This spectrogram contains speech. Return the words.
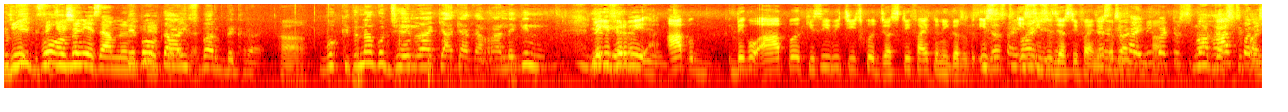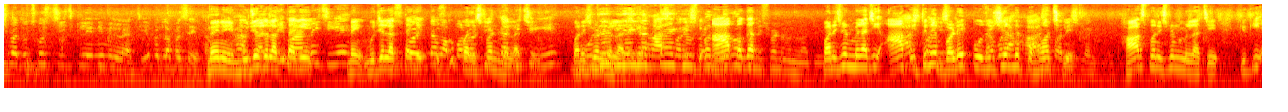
ये situation ही टिप ऑफ़ द कर रखा है। आइसबर्ग दिख रहा है हाँ वो कितना कुछ झेल रहा है क्या क्या कर रहा है लेकिन लेकिन फिर भी आप देखो आप किसी भी चीज़ को जस्टिफाई तो नहीं कर सकते इस इस चीज़ से जस्टिफाई नहीं कर सकते नहीं हाँ। बट उसका not हार्श justified. पनिशमेंट उसको उस चीज़ के लिए नहीं मिलना चाहिए मतलब। नहीं नहीं हाँ, मुझे तो लगता है कि नहीं मुझे लगता है कि उसको पनिशमेंट मिलना चाहिए। पनिशमेंट मिलना चाहिए है कि आप अगर। पनिशमेंट मिलना चाहिए आप इतने बड़े मैं पोजीशन harsh पहुँच गए punishment. हार्स पनिशमेंट मिलना चाहिए क्योंकि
